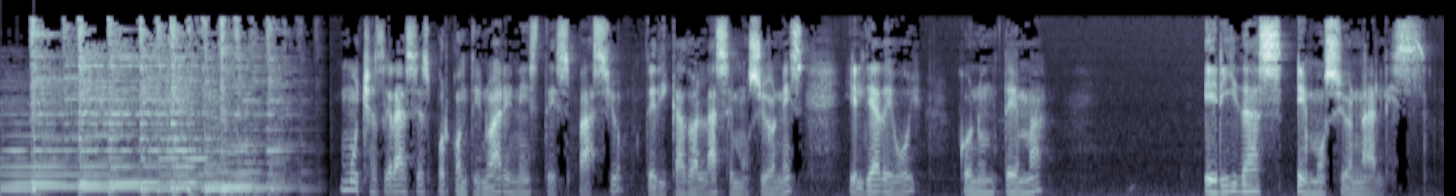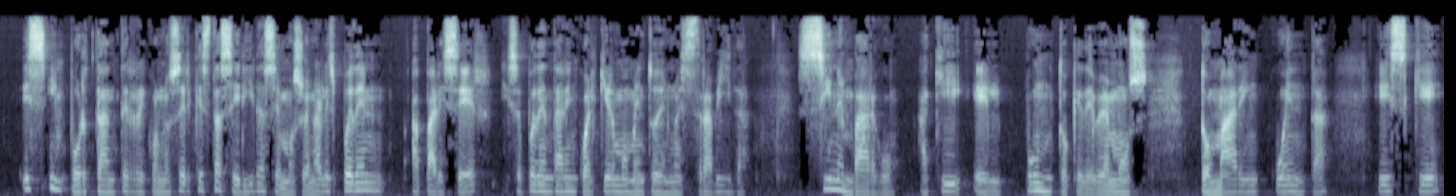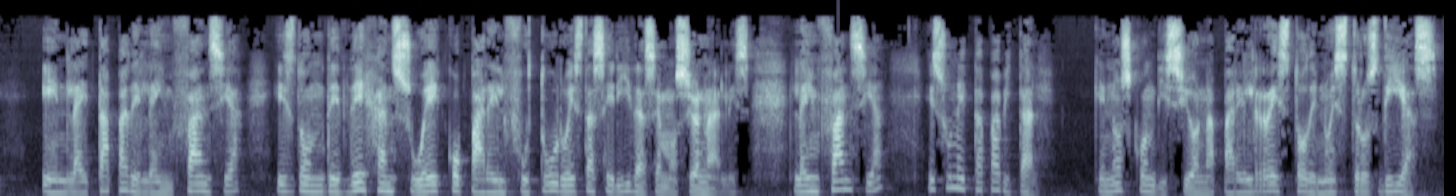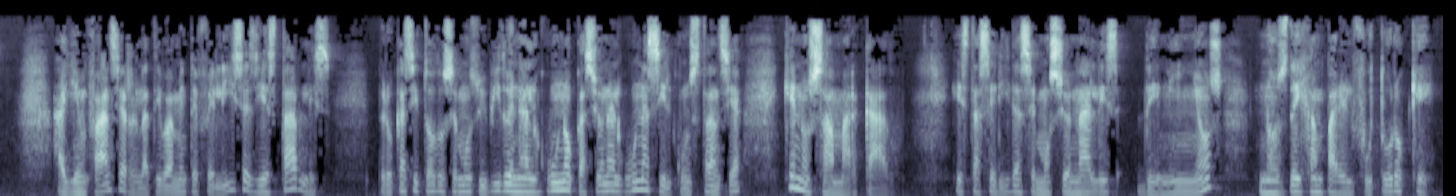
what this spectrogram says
Muchas gracias por continuar en este espacio dedicado a las emociones y el día de hoy con un tema heridas emocionales. Es importante reconocer que estas heridas emocionales pueden aparecer y se pueden dar en cualquier momento de nuestra vida. Sin embargo, aquí el punto que debemos tomar en cuenta es que en la etapa de la infancia es donde dejan su eco para el futuro estas heridas emocionales. La infancia es una etapa vital que nos condiciona para el resto de nuestros días. Hay infancias relativamente felices y estables, pero casi todos hemos vivido en alguna ocasión alguna circunstancia que nos ha marcado. Estas heridas emocionales de niños nos dejan para el futuro qué?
